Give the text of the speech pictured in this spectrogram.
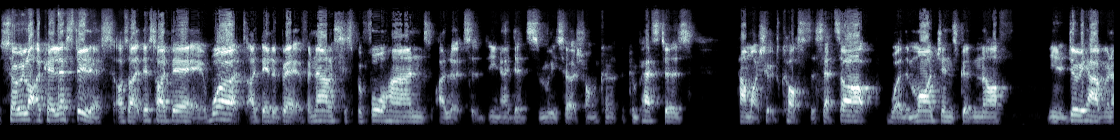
so we're like, okay, let's do this. I was like, this idea, it worked. I did a bit of analysis beforehand. I looked at, you know, did some research on competitors, how much it would cost to set up, were the margins good enough? You know, do we have an,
